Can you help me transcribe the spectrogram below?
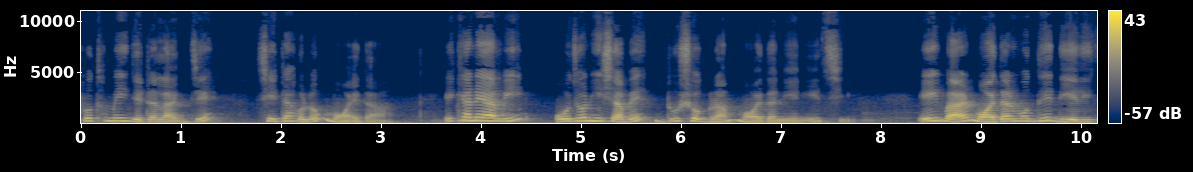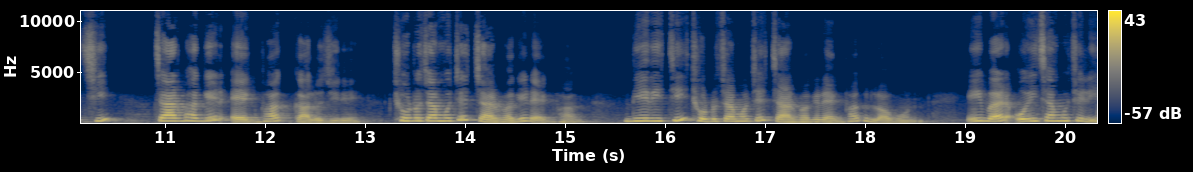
প্রথমেই যেটা লাগছে সেটা হলো ময়দা। এখানে আমি ওজন হিসাবে দুশো গ্রাম ময়দা নিয়ে নিয়েছি। এইবার ময়দার মধ্যে দিয়ে দিচ্ছি চার ভাগের এক ভাগ কালো জিরে, ছোটো চামচের চার ভাগের এক ভাগ। দিয়ে দিচ্ছি ছোটো চামচের চার ভাগের এক ভাগ লবণ। এইবার ওই চামচেরই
